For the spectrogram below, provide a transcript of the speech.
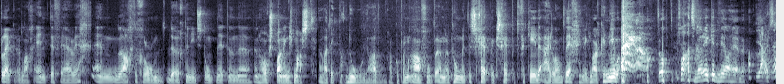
plek. Het lag en te ver weg en de achtergrond deugde niet, stond net een, uh, een hoogspanningsmast. En wat ik dan doe, ja, dan ga ik op een avond er naartoe met de schep. Ik schep het verkeerde eiland weg en ik maak een nieuw eiland op de plaats waar ik het wil hebben. Oh, Juist.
